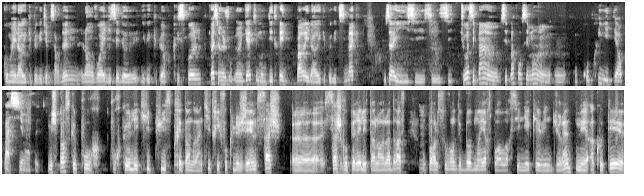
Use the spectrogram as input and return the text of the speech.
comment il a récupéré James Harden. Là, on voit, il essaie de, il récupère Chris Paul. Tu vois, c'est un, un gars qui monte des trades. Pareil, il a récupéré T-Mac tout ça, c'est, tu vois, c'est pas, c'est pas forcément un, propriétaire patient en fait. Mais je pense que pour pour que l'équipe puisse prétendre un titre, il faut que le GM sache euh, sache repérer les talents à la draft. Mm. On parle souvent de Bob Myers pour avoir signé Kevin Durant, mais à côté,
